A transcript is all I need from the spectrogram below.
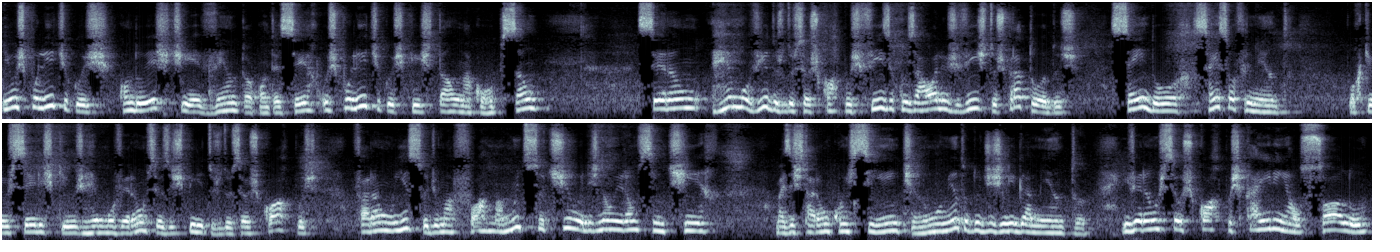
E os políticos, quando este evento acontecer, os políticos que estão na corrupção, serão removidos dos seus corpos físicos a olhos vistos para todos, sem dor, sem sofrimento, porque os seres que os removerão, seus espíritos dos seus corpos, farão isso de uma forma muito sutil, eles não irão sentir, mas estarão conscientes no momento do desligamento e verão os seus corpos caírem ao solo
